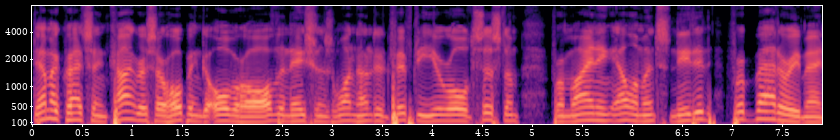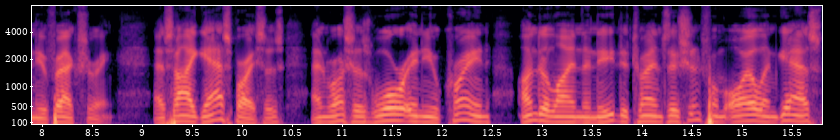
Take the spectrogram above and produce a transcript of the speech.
Democrats in Congress are hoping to overhaul the nation's 150 year old system for mining elements needed for battery manufacturing as high gas prices and Russia's war in Ukraine underline the need to transition from oil and gas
